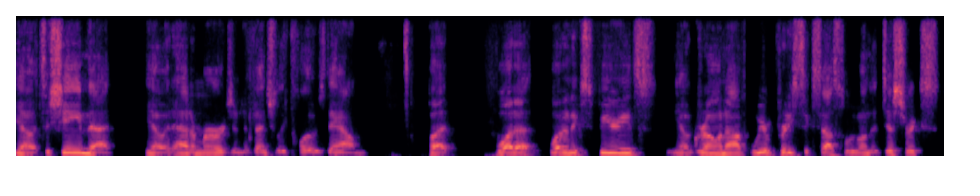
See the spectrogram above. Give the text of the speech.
You know, it's a shame that, you know, it had to merge and eventually closed down. But what a what an experience! You know, growing up, we were pretty successful. We won the districts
